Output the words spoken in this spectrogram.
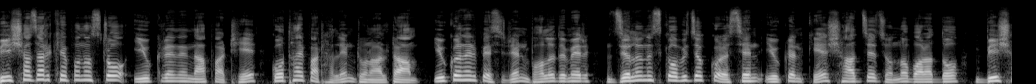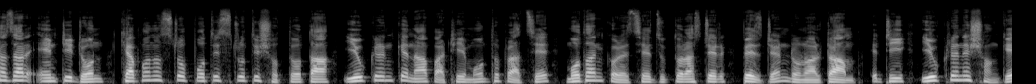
বিশ হাজার ক্ষেপণাস্ত্র ইউক্রেনে না পাঠিয়ে কোথায় পাঠালেন ডোনাল্ড ট্রাম্প? ইউক্রেনের প্রেসিডেন্ট ভলোদিমির জেলেনস্কি অভিযোগ করেছেন, ইউক্রেনকে সাহায্যের জন্য বরাদ্দ বিশ হাজার অ্যান্টি ড্রোন ক্ষেপণাস্ত্র প্রতিশ্রুতি সত্ত্বেও তা ইউক্রেনকে না পাঠিয়ে মধ্যপ্রাচ্যে মোতায়েন করেছে যুক্তরাষ্ট্রের প্রেসিডেন্ট ডোনাল্ড ট্রাম্প। এটি ইউক্রেনের সঙ্গে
